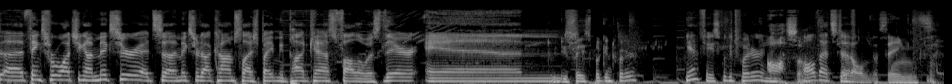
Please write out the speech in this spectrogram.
Uh, thanks for watching on Mixer. It's uh, mixer.com slash bite me podcast. Follow us there. We And do Facebook and Twitter. Yeah, Facebook and Twitter and Awesome. all that Did stuff. all the things.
